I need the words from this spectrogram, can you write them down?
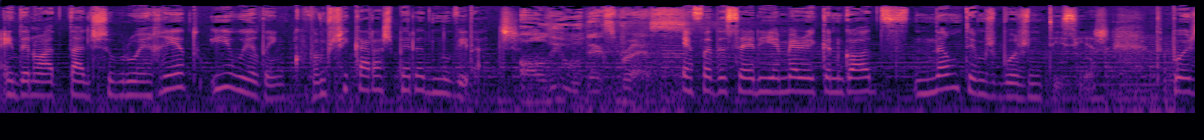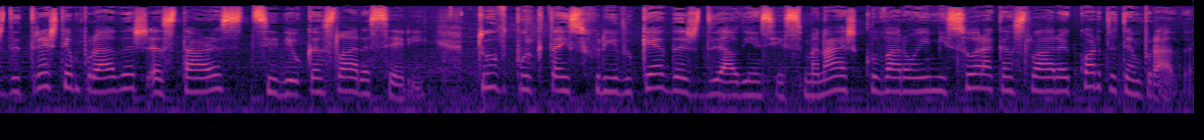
Ainda não há detalhes sobre o enredo e o elenco. Vamos ficar à espera de novidades. Hollywood Express. É fã da série American Gods? Não temos boas notícias. Depois de três temporadas, a Stars decidiu cancelar a série. Tudo porque tem sofrido quedas de audiência semanais que levaram a emissora a cancelar a quarta temporada.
